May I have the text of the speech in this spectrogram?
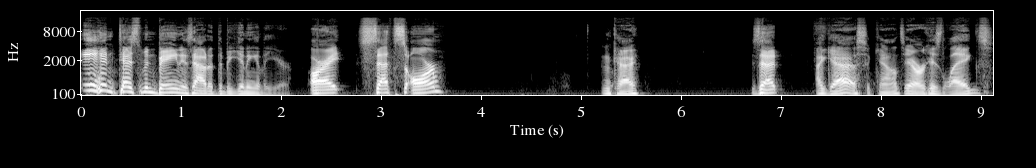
and Desmond Bane is out at the beginning of the year. All right, Seth's arm Okay. Is that I guess it counts. Yeah, or his legs,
